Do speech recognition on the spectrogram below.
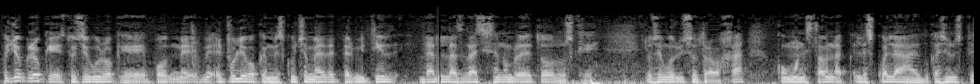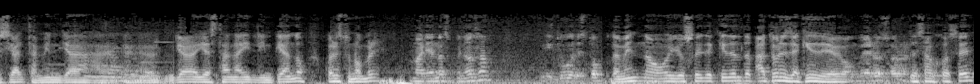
Pues yo creo que estoy seguro que me- me- el público que me escucha me ha de permitir darle las gracias en nombre de todos los que los hemos visto trabajar, como han estado en la, en la escuela de educación especial, también ya, eh, ya, ya están ahí limpiando. ¿Cuál es tu nombre? Mariana Espinosa. ¿Y tú eres topo también? No, yo soy de aquí del Ah, tú eres de aquí de de San José.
